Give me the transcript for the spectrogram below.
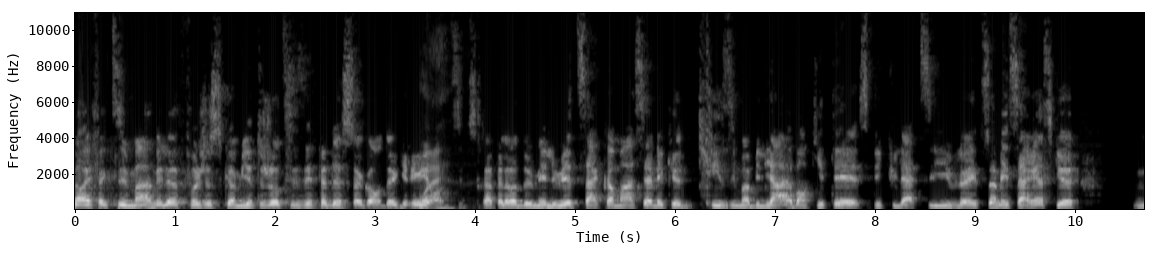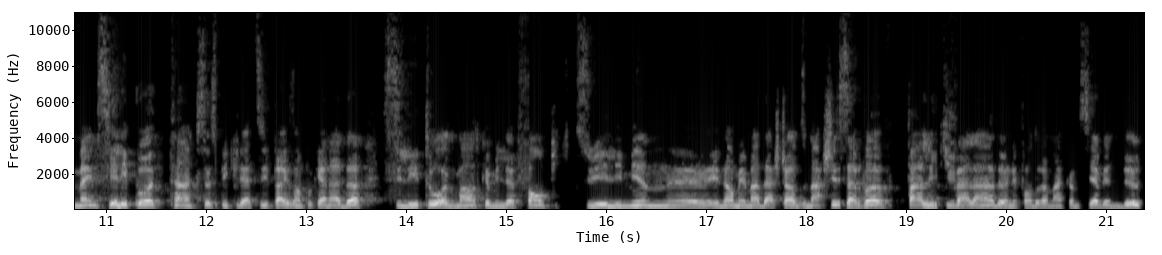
Non, effectivement, mais là, il faut juste comme il y a toujours ces effets de second degré. Ouais. Si tu te rappelleras 2008, ça a commencé avec une crise immobilière, bon, qui était spéculative là, et tout ça, mais ça reste que même si elle n'est pas tant que ça spéculative, par exemple au Canada, si les taux augmentent comme ils le font, puis que tu élimines euh, énormément d'acheteurs du marché, ça va faire l'équivalent d'un effondrement comme s'il y avait une bulle.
